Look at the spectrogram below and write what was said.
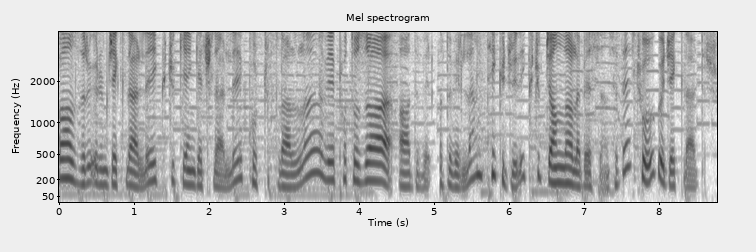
Bazıları örümceklerle, küçük yengeçlerle, kurtçuklarla ve protozoa adı, adı verilen tek hücreli küçük canlılarla beslense de çoğu böceklerdir.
